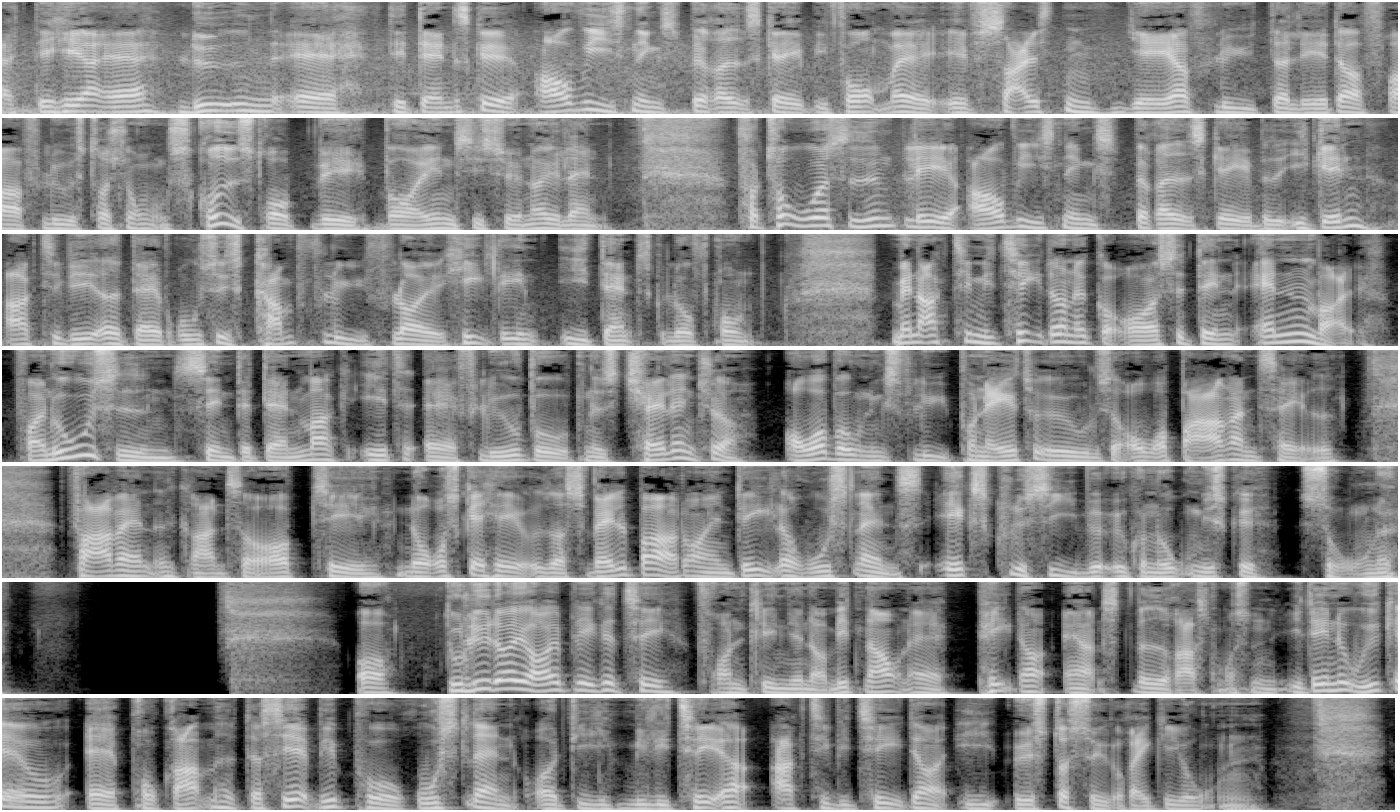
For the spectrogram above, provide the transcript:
Ja, det her er lyden af det danske afvisningsberedskab i form af F-16 jægerfly, der letter fra flyvestation Skrydstrup ved Vojens i Sønderjylland. For to uger siden blev afvisningsberedskabet igen aktiveret, da et russisk kampfly fløj helt ind i dansk luftrum. Men aktiviteterne går også den anden vej. For en uge siden sendte Danmark et af flyvevåbnets Challenger overvågningsfly på NATO-øvelse over Barentshavet. Farvandet grænser op til Norske havet og Svalbard og er en del af Ruslands eksklusive økonomiske zone. Og du lytter i øjeblikket til Frontlinjen, og mit navn er Peter Ernst ved Rasmussen. I denne udgave af programmet, der ser vi på Rusland og de militære aktiviteter i Østersøregionen.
